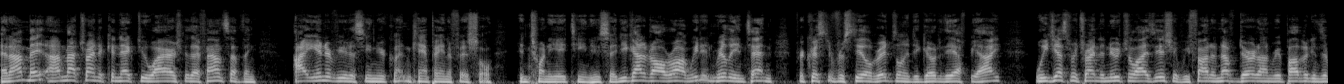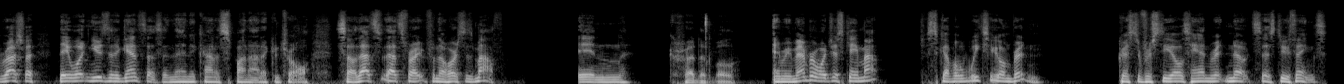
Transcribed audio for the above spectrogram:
and I'm I'm not trying to connect two wires because I found something I interviewed a senior Clinton campaign official in 2018 who said, You got it all wrong. We didn't really intend for Christopher Steele originally to go to the FBI. We just were trying to neutralize the issue. If we found enough dirt on Republicans in Russia, they wouldn't use it against us. And then it kind of spun out of control. So that's, that's right from the horse's mouth. Incredible. And remember what just came out just a couple of weeks ago in Britain. Christopher Steele's handwritten note says two things.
